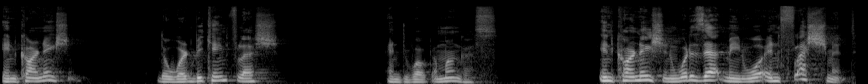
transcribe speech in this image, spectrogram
Incarnation. The word became flesh and dwelt among us. Incarnation, what does that mean? Well, enfleshment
